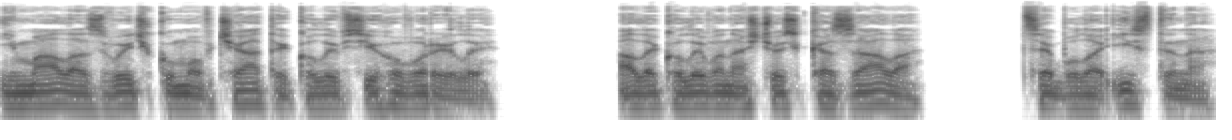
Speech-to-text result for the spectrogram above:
і мала звичку мовчати, коли всі говорили. Але коли вона щось казала, це була істина.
